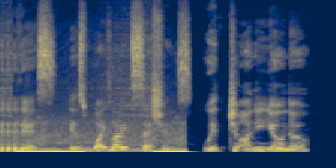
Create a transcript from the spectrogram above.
This is White Light Sessions with Johnny Yono.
